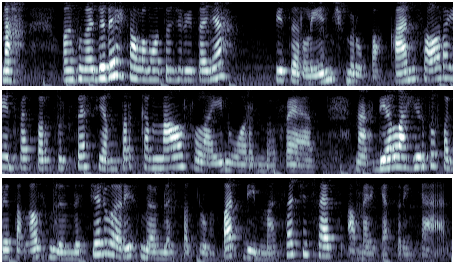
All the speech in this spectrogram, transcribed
Nah langsung aja deh kalau mau tahu ceritanya Peter Lynch merupakan seorang investor sukses yang terkenal selain Warren Buffett. Nah, dia lahir tuh pada tanggal 19 Januari 1944 di Massachusetts, Amerika Serikat.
